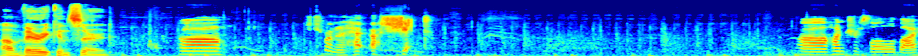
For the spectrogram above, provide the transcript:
I'm very concerned. Uh, just running. Ha- oh shit. Uh, Huntress Lullaby.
